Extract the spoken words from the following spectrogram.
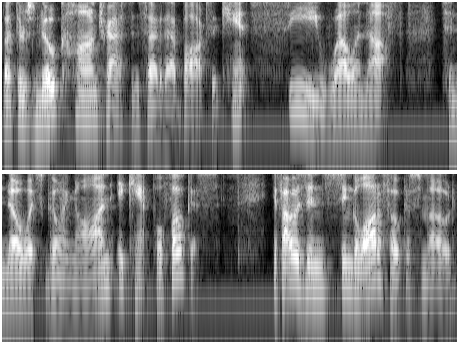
but there's no contrast inside of that box, it can't see well enough to know what's going on, it can't pull focus. If I was in single autofocus mode,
